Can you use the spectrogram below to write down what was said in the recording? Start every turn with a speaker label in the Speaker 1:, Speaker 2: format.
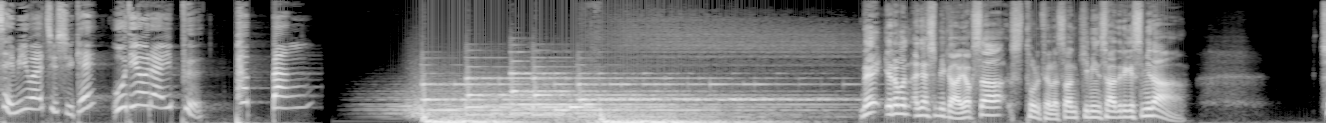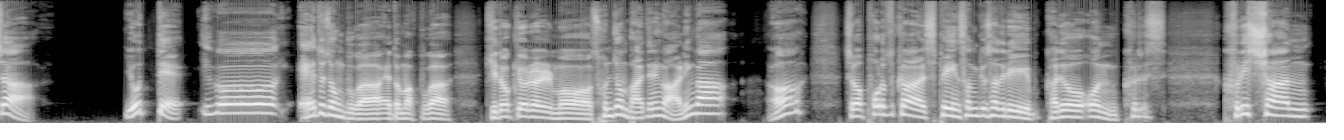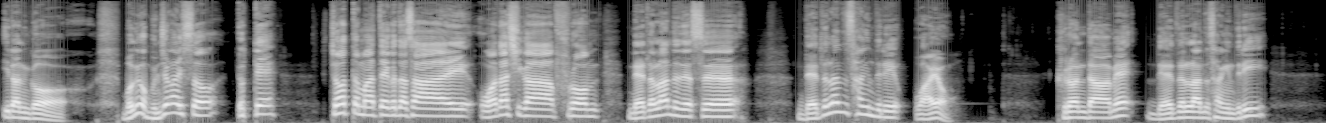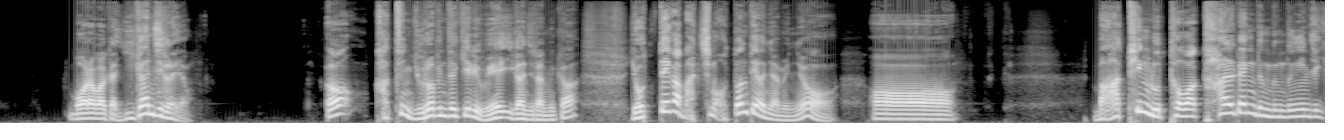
Speaker 1: 재미와 지식의 오디오 라이프 팟빵
Speaker 2: 네, 여러분 안녕하십니까. 역사 스토리텔러 썬킴 인사 드리겠습니다. 자, 요때 이거 에도 정부가 에도 막부가 기독교를 뭐 손 좀 봐야 되는 거 아닌가? 어? 저 포르투갈, 스페인 선교사들이 가져온 크리스, 크리스찬이란 거 뭔가 문제가 있어. 요때 와다시가 from 네덜란드 데스 네덜란드 상인들이 와요. 그런 다음에 네덜란드 상인들이 뭐라고 할까 이간질을 해요. 어? 같은 유럽인들끼리 왜 이간질합니까? 요때가 마침 어떤 때였냐면요. 어, 마틴 루터와 칼뱅 등등등이 이제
